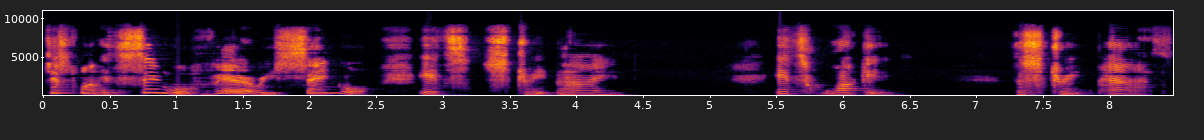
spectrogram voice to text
Just one. It's single, very single. It's straight line. It's walking the straight path.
